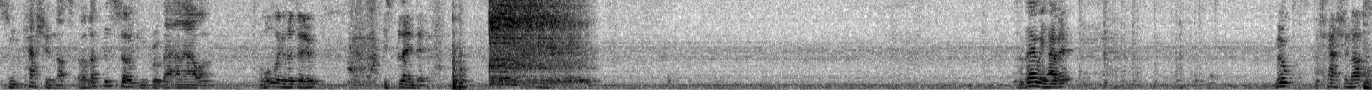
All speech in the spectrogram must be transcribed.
some cashew nuts. And I've left this soaking for about an hour. And what we're going to do is blend it. So there we have it. Milk, the cashew nuts.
